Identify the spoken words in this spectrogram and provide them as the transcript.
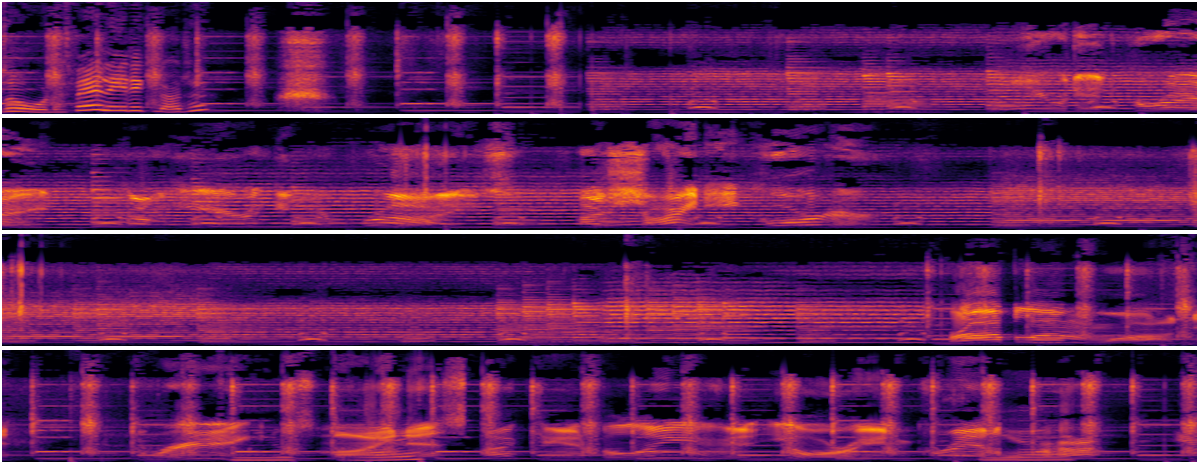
So, das wäre erledigt, Leute. You did great. Come here and get your prize. A shiny quarter. Minus minus. I can't believe it. You're incredible. Ja. Huh? You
